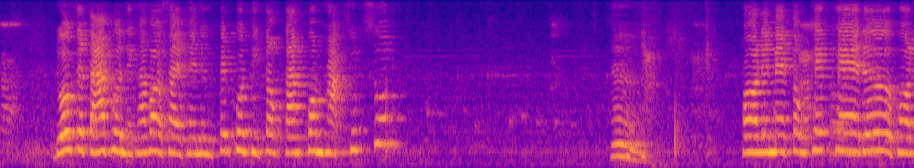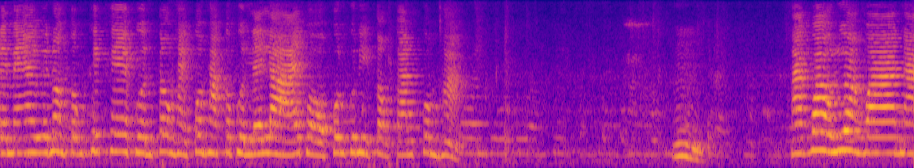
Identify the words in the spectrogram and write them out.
ค่ะดวงชะตาเพิ่นนี่ค่ะว่าใส่ไฟหนึ่งเป็นคนที่ต้องการความหักสุดๆ เออพอเลยแม่ต้องเทคแคร์เด้อพอเลยแม่เอ้ยน้องต้องเทคแคร์เพิ่นต้องให้ความหักกับเพิ่นหลายๆเพอคนคนนี้ต้องการความหัก อืมหากเว่าเรื่องว่าหน้า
